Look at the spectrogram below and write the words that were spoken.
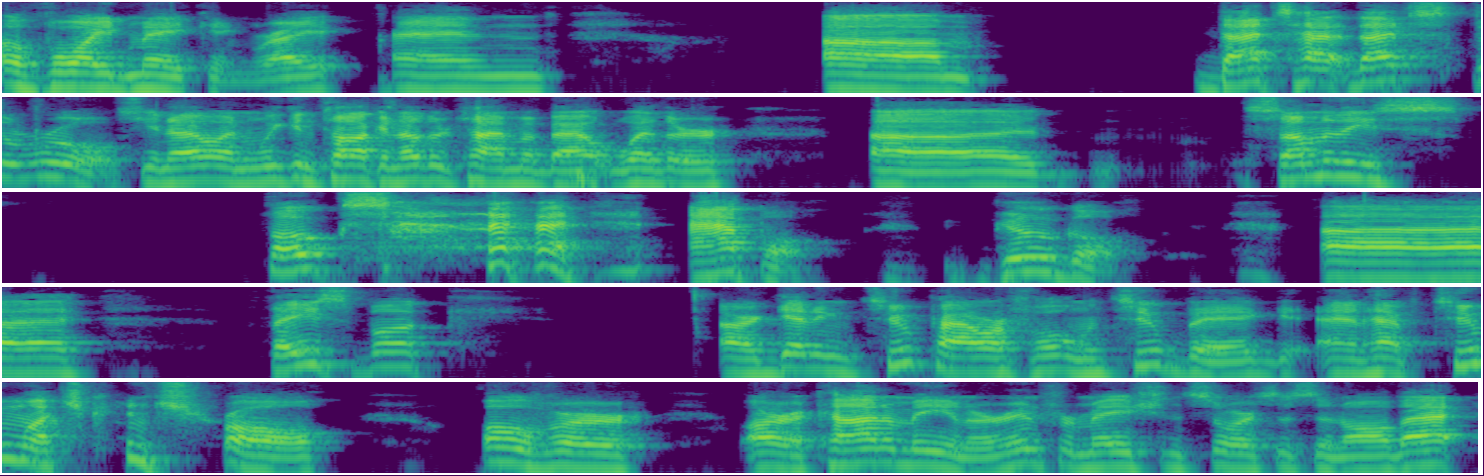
avoid making, right? And um, that's that's the rules, you know. And we can talk another time about whether uh, some of these folks, Apple, Google, uh, Facebook, are getting too powerful and too big and have too much control over our economy and our information sources and all that.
